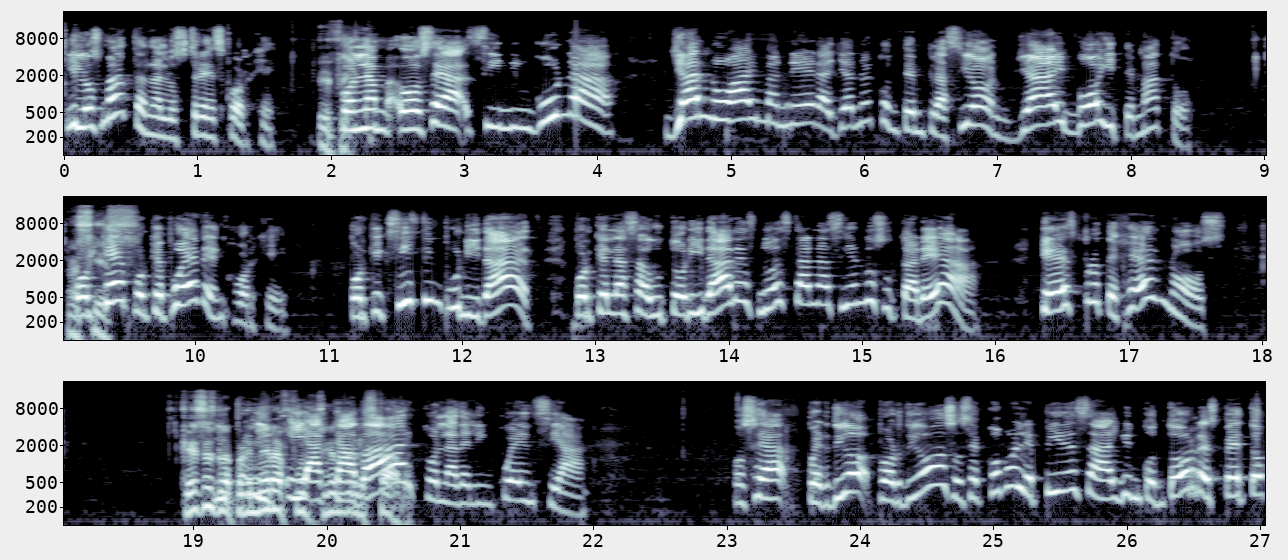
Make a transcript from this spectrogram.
y los matan a los tres, Jorge. Con la, o sea, sin ninguna, ya no hay manera, ya no hay contemplación, ya hay voy y te mato. ¿Por qué? Porque pueden, Jorge. Porque existe impunidad, porque las autoridades no están haciendo su tarea, que es protegernos. Que esa es la primera y, y acabar con la delincuencia. O sea, perdió, por Dios, o sea, ¿cómo le pides a alguien con todo respeto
